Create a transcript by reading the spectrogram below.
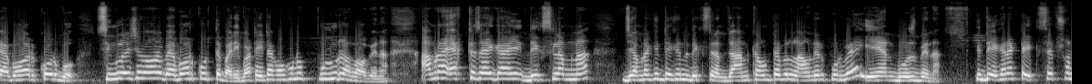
ব্যবহার করব। সিঙ্গুলার হিসেবে আমরা ব্যবহার করতে পারি বাট এটা কখনো প্লুরাল হবে না। আমরা একটা জায়গায় দেখছিলাম না যে আমরা কিন্তু এখানে দেখছিলাম যে আনকাউন্টেবল নাউনের পূর্বে এ অ্যান বসবে না। কিন্তু এখানে একটা এক্সেপশন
